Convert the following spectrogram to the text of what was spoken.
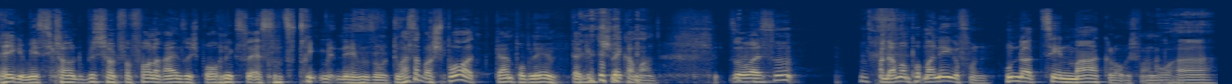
regelmäßig klauen. Du bist schon von vornherein so, ich brauche nichts zu essen und zu trinken mitnehmen. So, du hast aber Sport, kein Problem. Da gibt's Schleckermann. so, weißt du? Und da haben wir ein Portemonnaie gefunden. 110 Mark, glaube ich, waren das. Oha.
